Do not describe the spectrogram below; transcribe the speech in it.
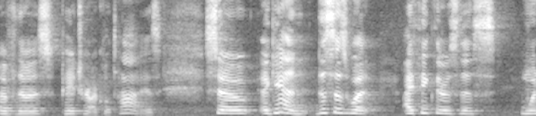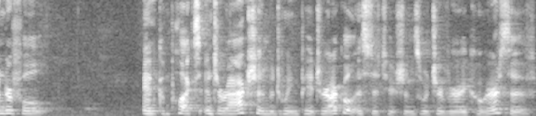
of those patriarchal ties. So again, this is what I think there's this wonderful and complex interaction between patriarchal institutions, which are very coercive,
